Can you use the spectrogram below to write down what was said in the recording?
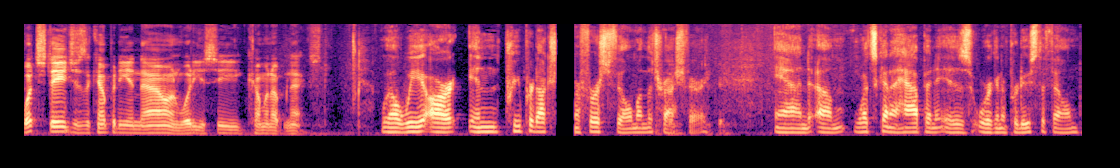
what stage is the company in now, and what do you see coming up next? Well, we are in pre-production our first film on the Trash Fairy, Okay. and um, what's going to happen is we're going to produce the film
